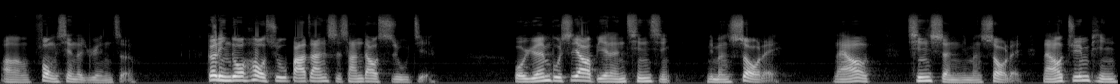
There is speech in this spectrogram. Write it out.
呃奉献的原则。《哥林多后书》八章十三到十五节，我原不是要别人清醒，你们受累。然后轻省你们受累，然后均平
